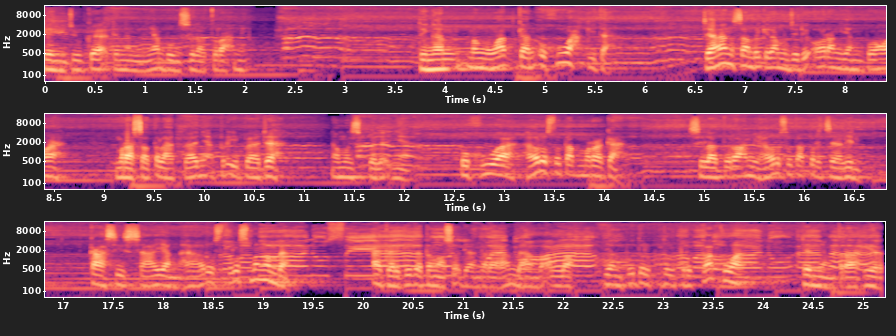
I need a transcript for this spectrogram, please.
dan juga dengan menyambung silaturahmi. Dengan menguatkan ukhuwah kita. Jangan sampai kita menjadi orang yang pongah, merasa telah banyak beribadah, namun sebaliknya, ukhuwah harus tetap merekah, silaturahmi harus tetap terjalin, kasih sayang harus terus mengembang, agar kita termasuk di antara hamba-hamba Allah yang betul-betul bertakwa. Dan yang terakhir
